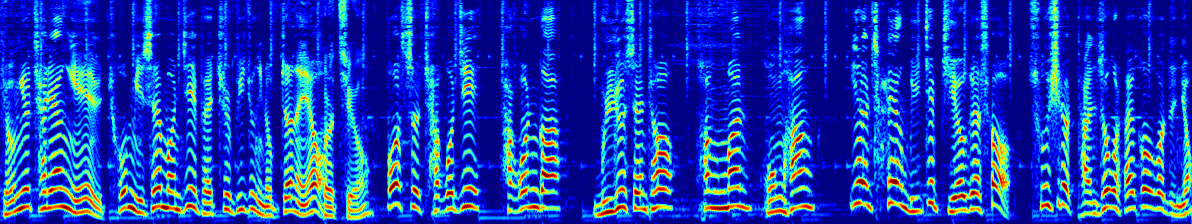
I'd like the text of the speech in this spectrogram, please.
경유 차량이 초미세먼지 배출 비중이 높잖아요. 그렇지요. 버스, 차고지, 학원가, 물류센터, 항만, 공항 이런 차량 밀집 지역에서 수시로 단속을 할 거거든요.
